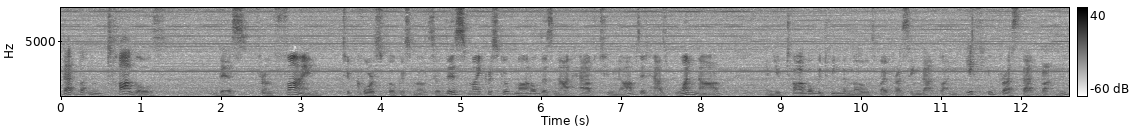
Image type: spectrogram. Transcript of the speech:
that button toggles this from fine to coarse focus mode. So this microscope model does not have two knobs, it has one knob, and you toggle between the modes by pressing that button. If you press that button,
